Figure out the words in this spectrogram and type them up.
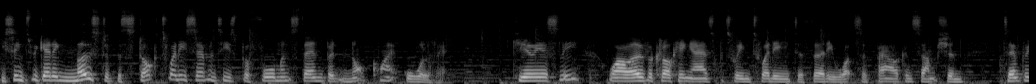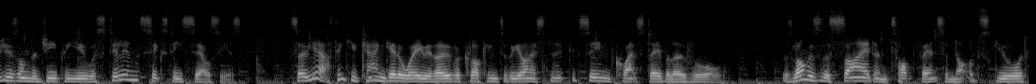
you seem to be getting most of the stock 2070's performance then, but not quite all of it. Curiously, while overclocking adds between 20 to 30 watts of power consumption, temperatures on the GPU were still in 60 Celsius. So yeah, I think you can get away with overclocking to be honest, and it did seem quite stable overall. As long as the side and top vents are not obscured,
